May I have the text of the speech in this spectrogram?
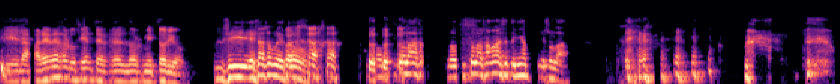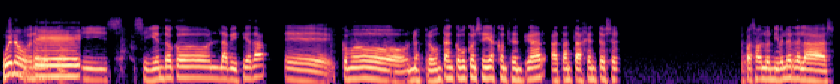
Y las paredes relucientes del dormitorio. Sí, esa sobre todo. Los las, las sábanas se tenían pie sola. bueno, eh, y siguiendo con la viciada, eh, ¿cómo nos preguntan cómo conseguías concentrar a tanta gente o se pasado los niveles de las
